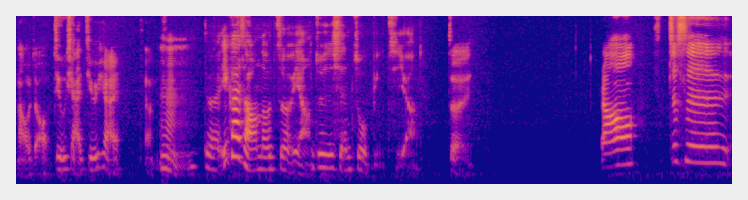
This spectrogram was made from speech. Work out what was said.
然后我就哦记录下来，记录下来，这样嗯，对，一开始好像都这样，就是先做笔记啊。对，然后就是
